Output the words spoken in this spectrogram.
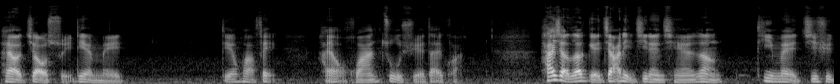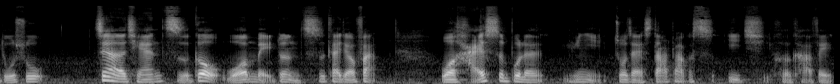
还要交水电煤。电话费还要还助学贷款，还想着给家里寄点钱，让弟妹继续读书，剩下的钱只够我每顿吃盖浇饭，我还是不能与你坐在 Starbucks 一起喝咖啡。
